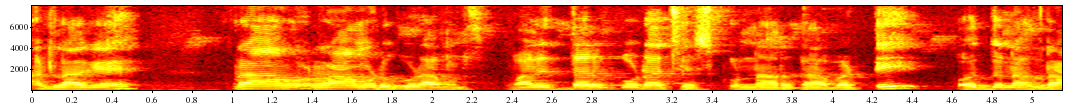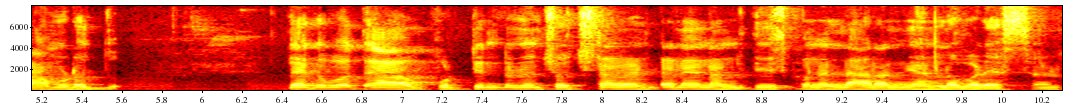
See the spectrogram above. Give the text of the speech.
అట్లాగే రా రాముడు కూడా మనిషి. వాళ్ళిద్దరు కూడా చేసుకున్నారు కాబట్టి వద్దు నాకు రాముడు వద్దు. లేకపోతే ఆ పుట్టింటి నుంచి వచ్చిన వెంటనే నన్ను తీసుకుని వెళ్ళి అరణ్యంలో పడేస్తాడు.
